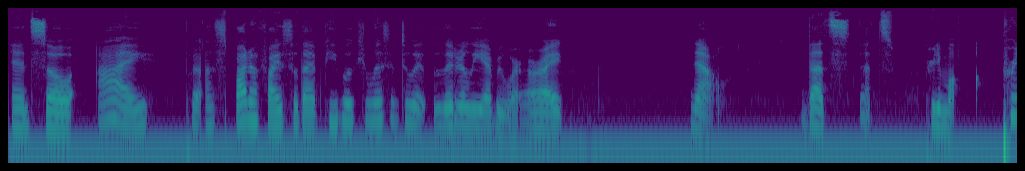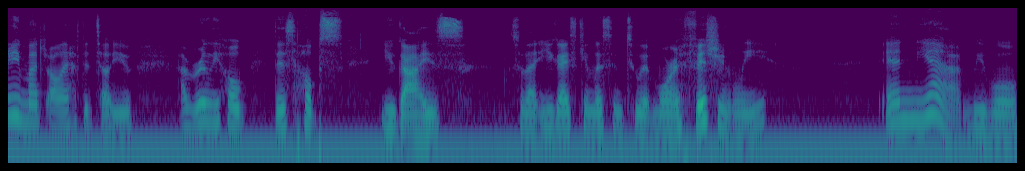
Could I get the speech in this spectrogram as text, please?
and so I put on Spotify so that people can listen to it literally everywhere. All right. Now, that's that's pretty much pretty much all I have to tell you. I really hope this helps you guys so that you guys can listen to it more efficiently. And yeah, we will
